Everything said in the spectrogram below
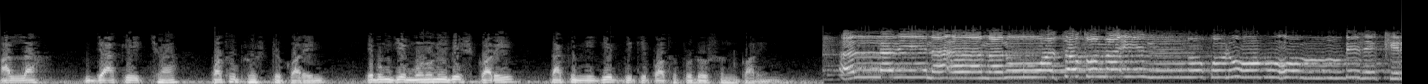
আল্লাহ যাকে ইচ্ছা পথভ্রষ্ট করেন এবং যে মনোনিবেশ করে তাকে নিজের দিকে পথ প্রদর্শন করেন الذين آمنوا وتطمئن قلوبهم بذكر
